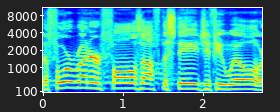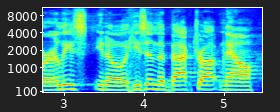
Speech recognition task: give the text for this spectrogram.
the forerunner falls off the stage, if you will, or at least, you know, he's in the backdrop now,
